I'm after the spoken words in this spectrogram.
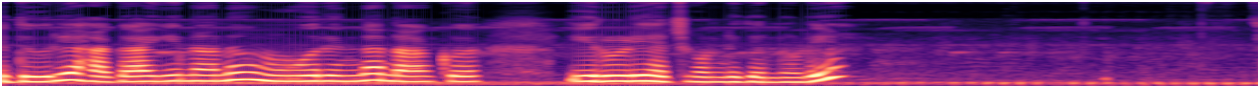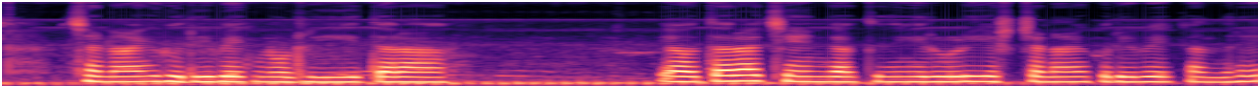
ಇದ್ದೀವಿ ರೀ ಹಾಗಾಗಿ ನಾನು ಮೂರಿಂದ ನಾಲ್ಕು ಈರುಳ್ಳಿ ಹೆಚ್ಕೊಂಡಿದ್ದೀನಿ ನೋಡಿ. ಚೆನ್ನಾಗಿ ಹುರಿಬೇಕು ನೋಡಿರಿ ಈ ಥರ ಯಾವ ಥರ ಚೇಂಜ್ ಆಗ್ತಿದೆ, ಈರುಳ್ಳಿ ಎಷ್ಟು ಚೆನ್ನಾಗಿ ಹುರಿಬೇಕಂದ್ರೆ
